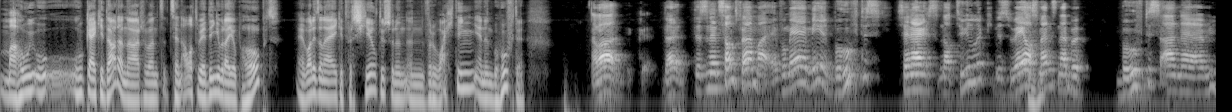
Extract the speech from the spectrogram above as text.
maar hoe, hoe, hoe kijk je daar dan naar? Want het zijn alle twee dingen waar je op hoopt. En wat is dan eigenlijk het verschil tussen een, een verwachting en een behoefte? Nou, dat, het is een interessant vraag, maar voor mij meer behoeftes zijn ergens natuurlijk. Dus wij als mensen hebben behoeftes aan, ehm,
